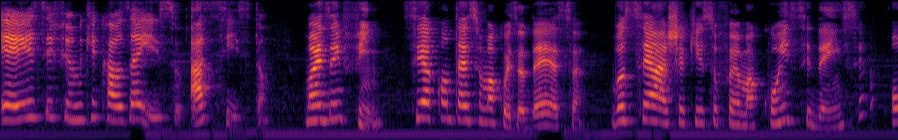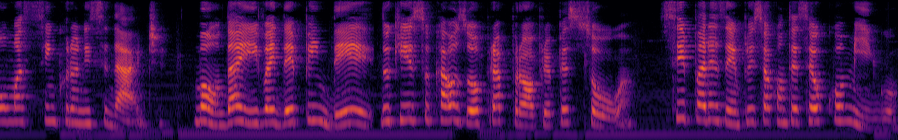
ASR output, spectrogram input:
É esse filme que causa isso. Assistam. Mas enfim, se acontece uma coisa dessa, você acha que isso foi uma coincidência ou uma sincronicidade? Bom, daí vai depender do que isso causou para a própria pessoa. Se, por exemplo, isso aconteceu comigo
